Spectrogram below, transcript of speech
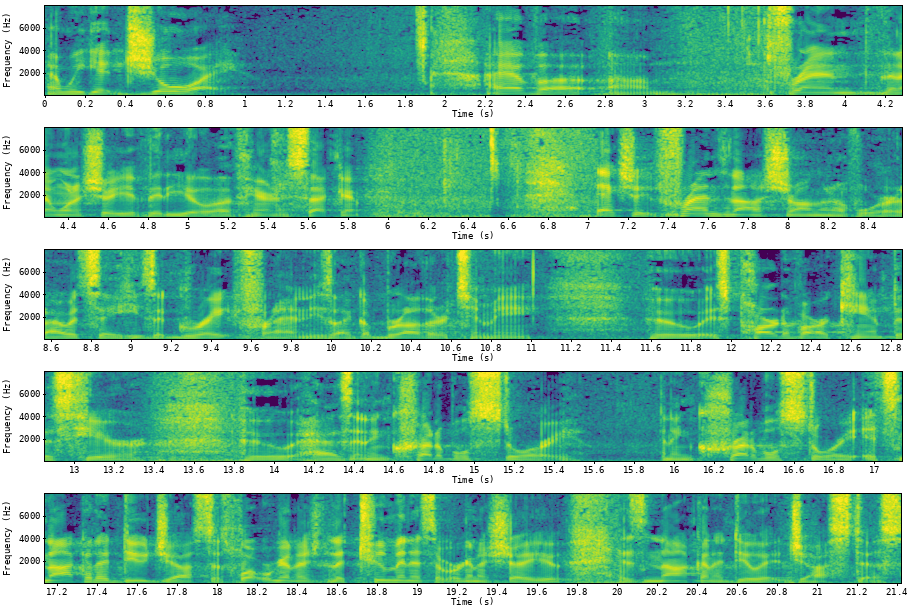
And we get joy I have a um, friend that I want to show you a video of here in a second. Actually, friend's not a strong enough word. I would say he's a great friend. He's like a brother to me who is part of our campus here, who has an incredible story an incredible story. It's not going to do justice. What we're going to, the two minutes that we're going to show you is not going to do it justice.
